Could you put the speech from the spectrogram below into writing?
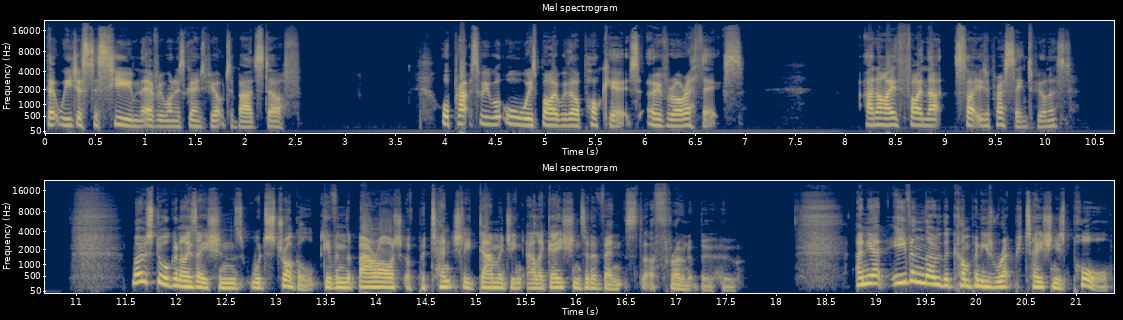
that we just assume that everyone is going to be up to bad stuff. Or perhaps we will always buy with our pocket over our ethics. And I find that slightly depressing, to be honest. Most organisations would struggle given the barrage of potentially damaging allegations and events that are thrown at Boohoo. And yet, even though the company's reputation is poor,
